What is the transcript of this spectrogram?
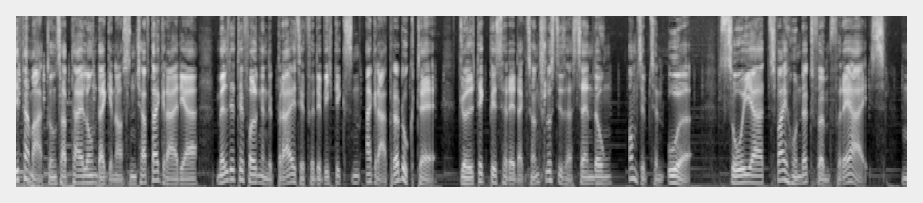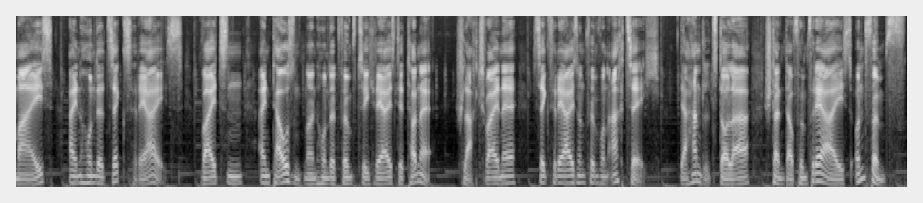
Die Vermarktungsabteilung der Genossenschaft Agraria meldete folgende Preise für die wichtigsten Agrarprodukte, gültig bis Redaktionsschluss dieser Sendung um 17 Uhr. Soja 205 Reais, Mais 106 Reais, Weizen 1950 Reais die Tonne, Schlachtschweine 6 Reais und 85. Der Handelsdollar stand auf 5 Reais und 5.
